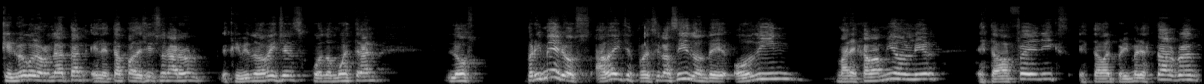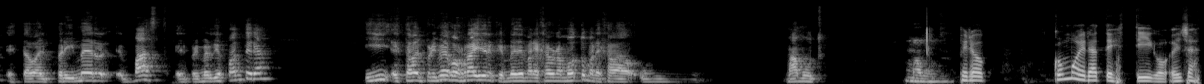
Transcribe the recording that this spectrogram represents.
que luego lo relatan en la etapa de Jason Aaron escribiendo Avengers, cuando muestran los primeros Avengers, por decirlo así, donde Odín manejaba Mjolnir, estaba Fénix, estaba el primer Starbrand, estaba el primer Bast, el primer dios Pantera, y estaba el primer Ghost Rider que en vez de manejar una moto manejaba un mamut. Mamut. Pero, ¿cómo era testigo? ¿Ella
